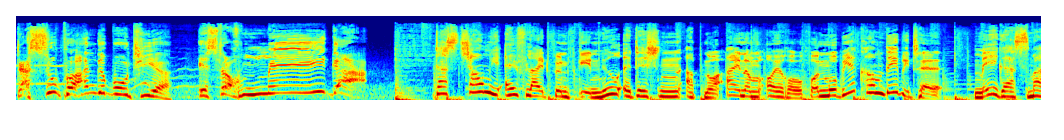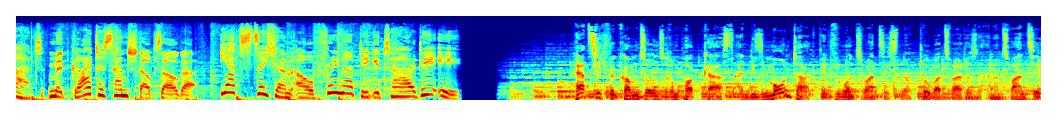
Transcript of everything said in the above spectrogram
Das super Angebot hier. Ist doch mega! Das Xiaomi 11 Lite 5G New Edition ab nur einem Euro von Mobilcom Debitel. Mega smart mit gratis Handstaubsauger. Jetzt sichern auf freenetdigital.de. Herzlich willkommen zu unserem Podcast an diesem Montag, den 25. Oktober 2021.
